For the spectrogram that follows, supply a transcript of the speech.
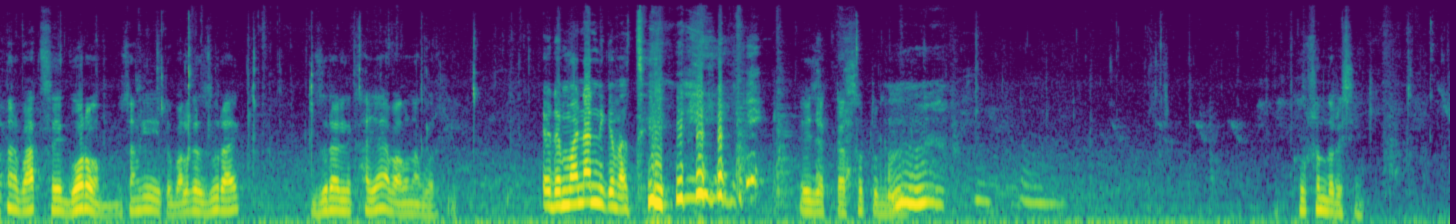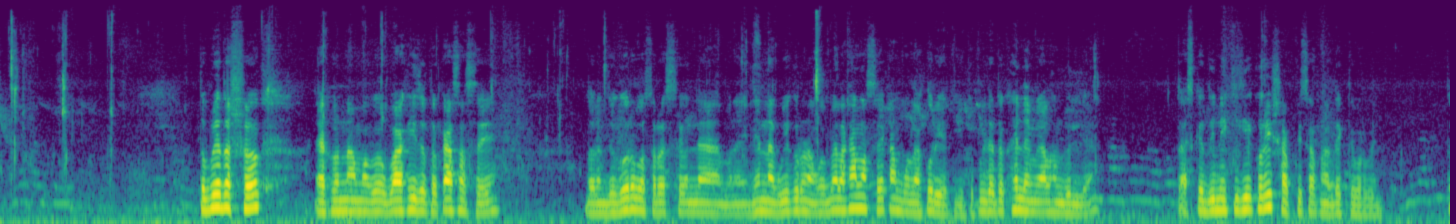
আপনার বাচ্চে গরম। বুঝছেন কি? তো ভালো করে জোড়ায় জোরাইলে খাইয়া ভালো লাগবো আর কি। এটা ময়নার নিকে পাচ্ছি এই যে একটা ছোট্ট খুব সুন্দর হয়েছে। তো প্রিয় দর্শক এখন আমাকে বাকি যত কাজ আছে, ধরেন যে গরু বছর আছে না মানে নেনাক বিয়ে করুন আমাকে মেলা কাম আছে, কামগুলা করি আর কি। তো পিঠা তো খাইলাম আলহামদুলিল্লাহ। তো আজকে দিনে কী কী করি সব কিছু আপনারা দেখতে পারবেন। তো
